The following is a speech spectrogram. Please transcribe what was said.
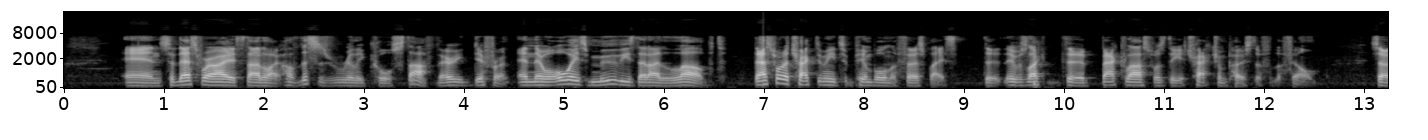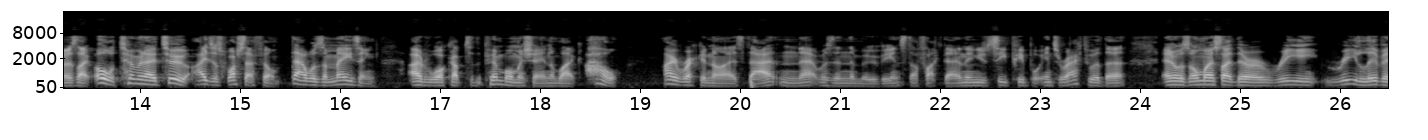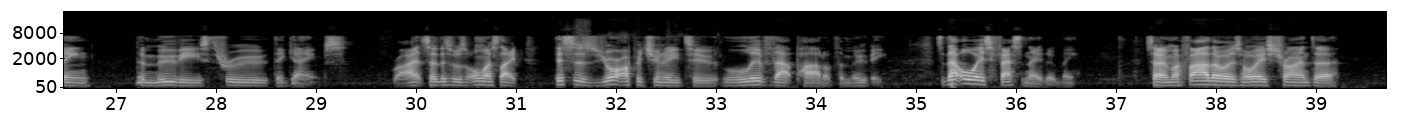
And so that's where I started like, oh, this is really cool stuff, very different. And there were always movies that I loved. That's what attracted me to pinball in the first place. The, it was like the backglass was the attraction poster for the film. So it was like, oh, Terminator 2, I just watched that film. That was amazing. I'd walk up to the pinball machine. I'm like, oh, I recognize that, and that was in the movie and stuff like that. And then you'd see people interact with it, and it was almost like they were re reliving the movies through the games, right? So this was almost like this is your opportunity to live that part of the movie. So that always fascinated me. So my father was always trying to,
